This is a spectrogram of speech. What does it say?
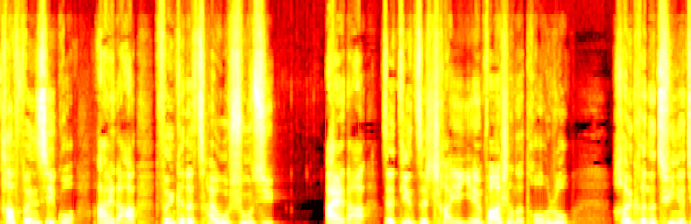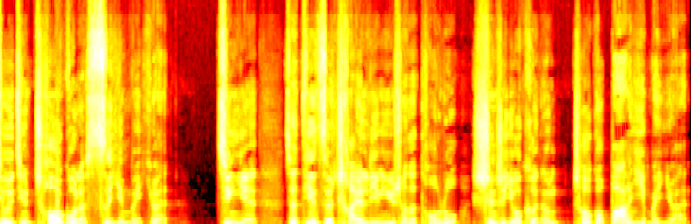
他分析过艾达分开的财务数据，艾达在电子产业研发上的投入，很可能去年就已经超过了四亿美元。今年在电子产业领域上的投入，甚至有可能超过八亿美元。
